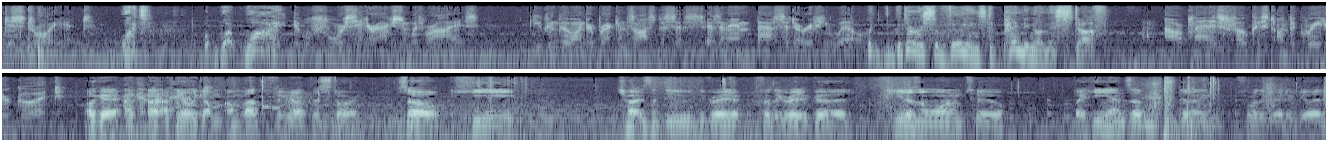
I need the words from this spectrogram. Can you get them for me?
destroy it. What? What? what why? It will force interaction with Rais. You can go under Brecken's auspices as an ambassador, if you will. But, but there are civilians depending on this stuff. Our plan is focused on the greater good. Okay, I, I, I feel like I'm, I'm about to figure out this story. So he tries to do the greater for the greater good. She doesn't want him to, but he ends up doing for the greater good,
